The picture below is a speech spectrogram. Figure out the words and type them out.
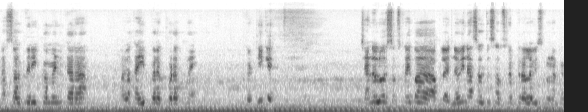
नसाल तरी कमेंट करा मला काही फरक पडत नाही. तर ठीक आहे. चॅनलवर सबस्क्राईब आपलं नवीन असेल तर सबस्क्राईब करायला विसरू नका.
